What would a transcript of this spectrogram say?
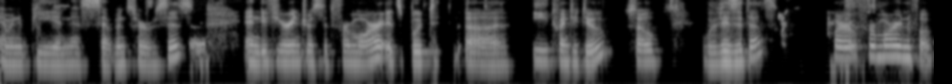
MNP and SS7 services. And if you're interested for more, it's boot uh, E22. So visit us for, for more info.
